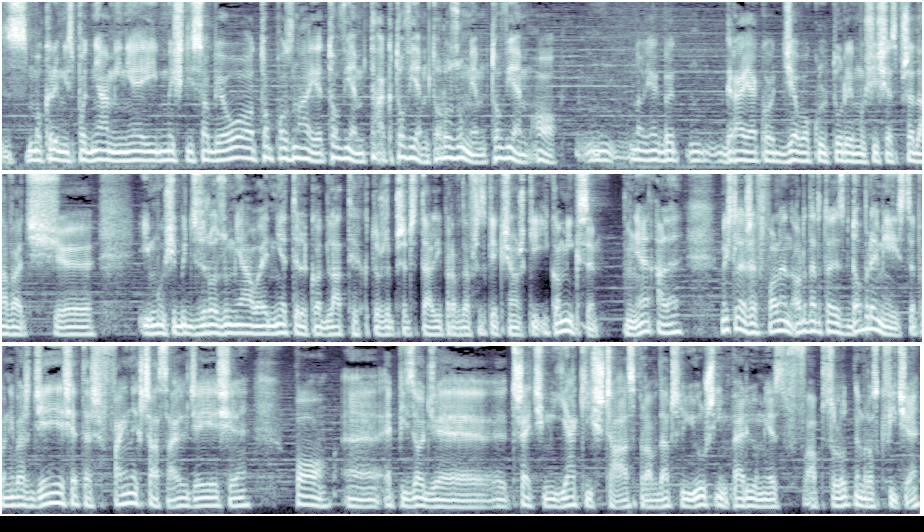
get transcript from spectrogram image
z mokrymi spodniami, nie? I myśli sobie, o, to poznaję, to wiem, tak, to wiem, to rozumiem, to wiem, o. No jakby gra jako dzieło kultury musi się sprzedawać yy, i musi być zrozumiałe nie tylko dla tych, którzy przeczytali, prawda, wszystkie książki i komiksy. Nie, ale myślę, że Fallen Order to jest dobre miejsce, ponieważ dzieje się też w fajnych czasach, dzieje się po e, epizodzie trzecim jakiś czas, prawda, czyli już Imperium jest w absolutnym rozkwicie,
